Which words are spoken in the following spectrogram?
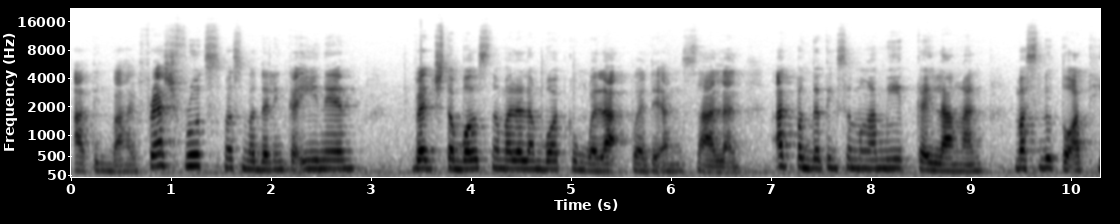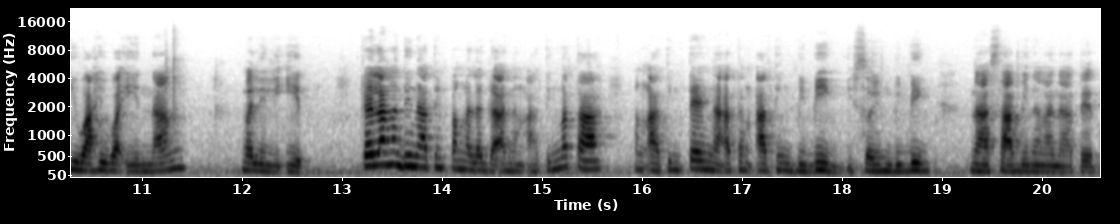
ating bahay. Fresh fruits, mas madaling kainin. Vegetables na malalambot, kung wala, pwede ang salad. At pagdating sa mga meat, kailangan mas luto at hiwa-hiwain ng maliliit. Kailangan din natin pangalagaan ang ating mata, ang ating tenga at ang ating bibig. So yung bibig na sabi na nga natin.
